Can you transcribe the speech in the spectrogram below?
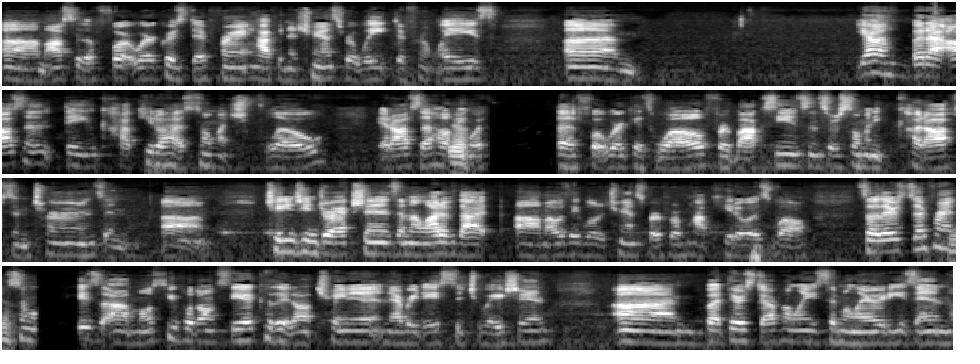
Um, also, the footwork was different, having to transfer weight different ways. Um, yeah, but I also think Hapkido has so much flow it also helped yeah. me with the footwork as well for boxing since there's so many cutoffs and turns and um, changing directions, and a lot of that um, I was able to transfer from Hapkido as well. So there's different yeah. similarities. Um, most people don't see it because they don't train it in everyday situation. Um, but there's definitely similarities in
